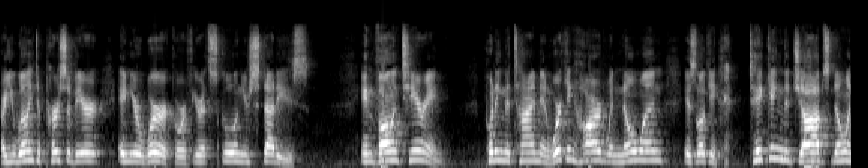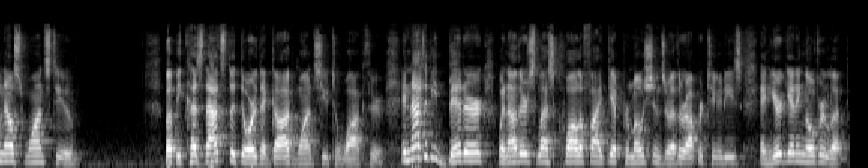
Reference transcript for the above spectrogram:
Are you willing to persevere in your work or if you're at school in your studies? In volunteering, putting the time in, working hard when no one is looking, taking the jobs no one else wants to but because that's the door that God wants you to walk through. And not to be bitter when others less qualified get promotions or other opportunities and you're getting overlooked,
